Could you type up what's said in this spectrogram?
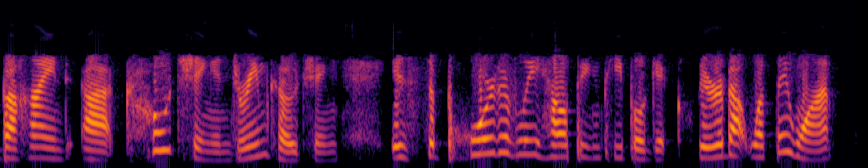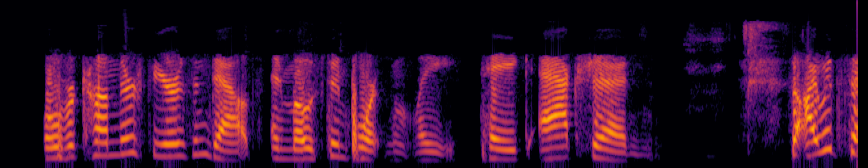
behind uh, coaching and dream coaching is supportively helping people get clear about what they want overcome their fears and doubts, and most importantly, take action. So I would say,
